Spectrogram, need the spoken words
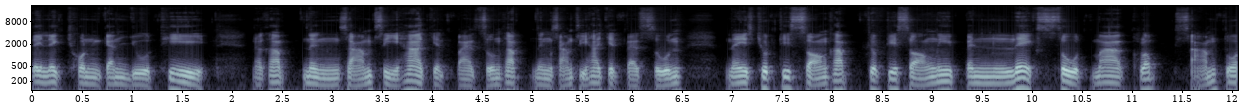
ได้เลขชนกันอยู่ที่ นะครับ1 3 4 5 7 8 0ครับ1 3 4 5 7 8 0ในชุดที่2ครับ ชุดที่2นี้เป็นเลขสูตรมาครบ3ตัว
